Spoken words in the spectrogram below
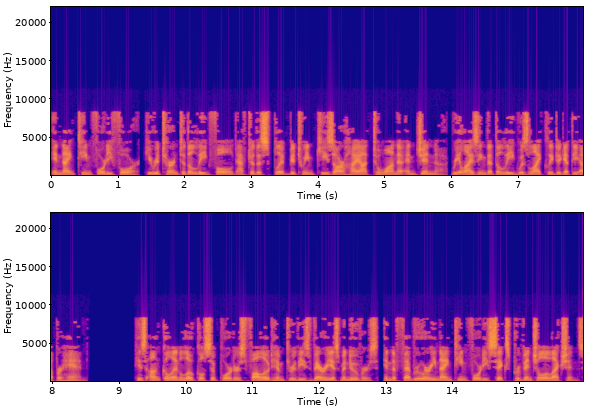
In 1944, he returned to the League fold after the split between Khizar Hayat Tawana and Jinnah, realizing that the League was likely to get the upper hand. His uncle and local supporters followed him through these various maneuvers. In the February 1946 provincial elections,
